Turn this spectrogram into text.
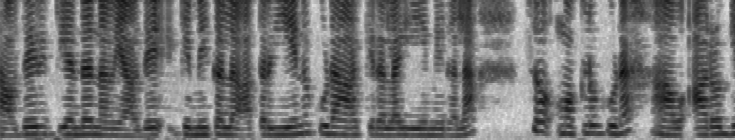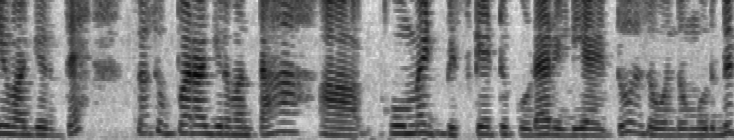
ಯಾವುದೇ ರೀತಿಯಿಂದ ನಾವು ಯಾವುದೇ ಕೆಮಿಕಲ್ ಆ ಥರ ಏನು ಕೂಡ ಹಾಕಿರಲ್ಲ, ಏನಿರಲ್ಲ. ಸೊ ಮಕ್ಕಳು ಕೂಡ ಆರೋಗ್ಯವಾಗಿರುತ್ತೆ. ಸೊ ಸೂಪರ್ ಆಗಿರುವಂತಹ ಹೋಮ್ ಮೇಡ್ ಬಿಸ್ಕೆಟ್ ಕೂಡ ರೆಡಿ ಆಯ್ತು. ಸೊ ಒಂದು ಮುರಿದು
